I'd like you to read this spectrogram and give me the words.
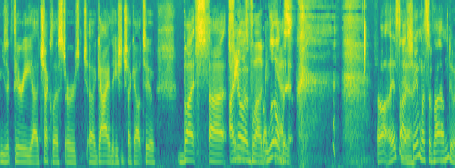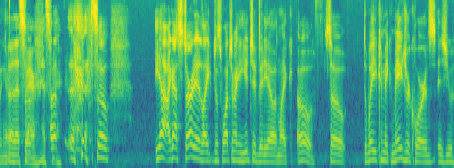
music theory uh, checklist or uh, guide that you should check out too. But uh, I know a, plug, a little yes. bit. oh, it's not yeah. shameless if I'm doing it. Oh, that's so, fair. That's uh, fair. so, yeah, I got started like just watching like a YouTube video and like, oh, so the way you can make major chords is you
